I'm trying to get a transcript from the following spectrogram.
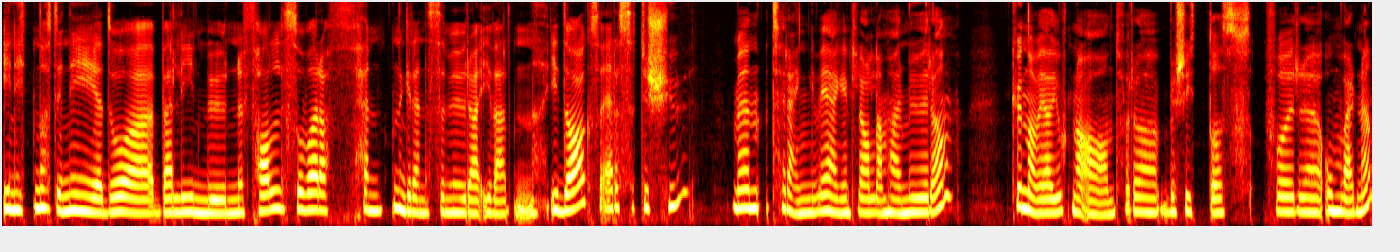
I 1989, da Berlinmuren fall, så var det 15 grensemurer i verden. I dag så er det 77. Men trenger vi egentlig alle de her murene? Kunne vi ha gjort noe annet for å beskytte oss for eh, omverdenen?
